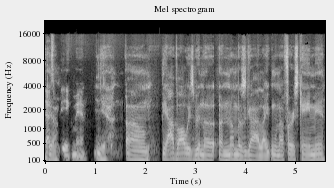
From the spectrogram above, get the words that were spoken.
That's Yeah. big, man. Yeah. Um, yeah, I've always been a, a numbers guy. Like when I first came in,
